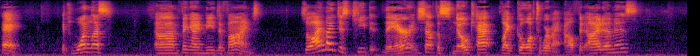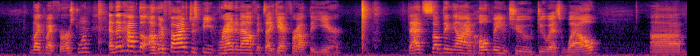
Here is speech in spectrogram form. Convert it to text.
hey, it's one less um, thing I need to find. So I might just keep it there and just have the snow cap like go up to where my outfit item is. Like my first one. And then have the other five just be random outfits I get throughout the year. That's something I'm hoping to do as well. Um,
